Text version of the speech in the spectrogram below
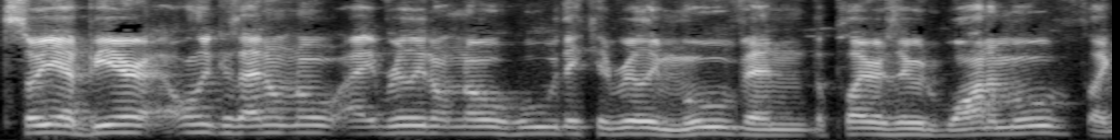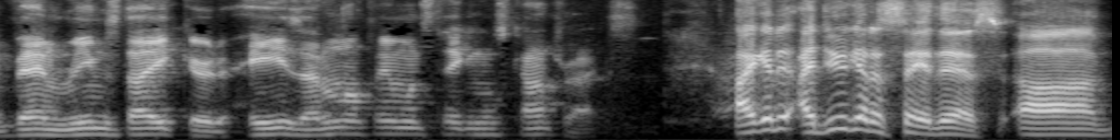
so yeah, beer only because I don't know. I really don't know who they could really move and the players they would want to move, like Van Riemsdyk or Hayes. I don't know if anyone's taking those contracts. I get. I do got to say this. Uh,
